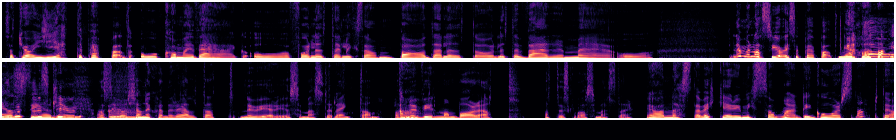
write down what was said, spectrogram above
Så att jag är jättepeppad att komma iväg och få lite liksom bada lite och lite värme och Nej men alltså jag är så peppad. Ja, jag det ser det. Kul. Alltså jag känner generellt att nu är det ju semesterlängtan. Alltså ja. Nu vill man bara att, att det ska vara semester. Ja, nästa vecka är det ju midsommar. Det går snabbt nu. Ja.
